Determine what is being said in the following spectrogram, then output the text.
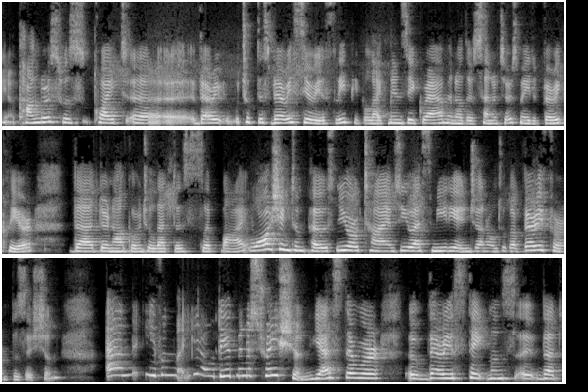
you know, Congress was quite uh, very took this very seriously. People like Lindsey Graham and other senators made it very clear that they're not going to let this slip by. Washington Post, New York Times, U.S. media in general took a very firm position and even you know the administration yes there were uh, various statements uh, that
